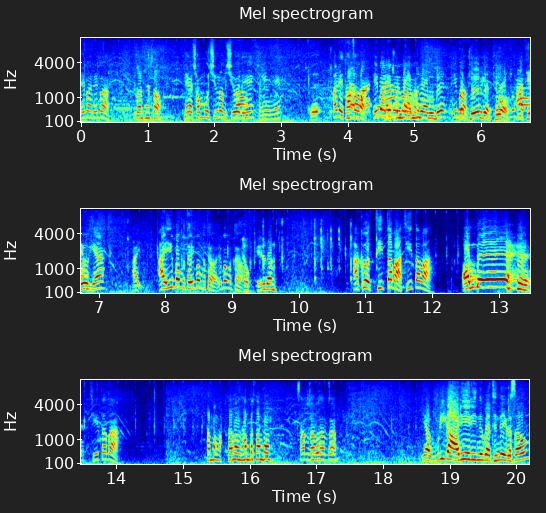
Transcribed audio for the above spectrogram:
1번 1번. 1번 생성 내가 전보 지우라면 지워야 돼 정영님. 네. 빨리 더 싸워 1번 나 1번 전부 안 1번 들어왔는데? 일번. 나 대역이야 대역. 아 대역이야? 아, 아 1번부터 1번부터 1번부터. 오케이 1번. 아 그거 뒤에 따봐 뒤에 따봐 안돼. 뒤에 따봐 3번 3번 3번 3번 3 3 3 3 야 우리가 아리엘 있는 거 같은데 이거 싸움?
